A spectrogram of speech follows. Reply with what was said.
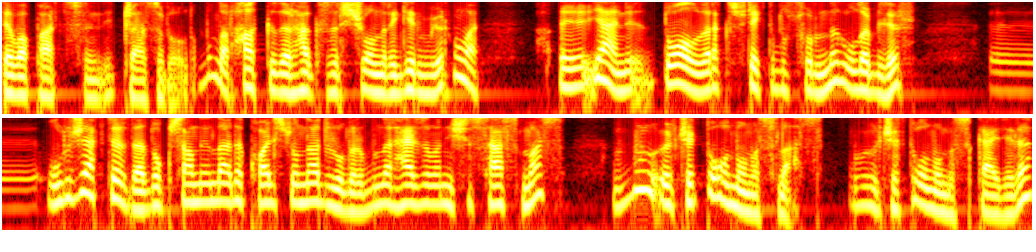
Deva Partisi'nin itirazları oldu. Bunlar haklıdır, haksızdır hiç onlara girmiyorum ama e, yani doğal olarak sürekli bu sorunlar olabilir. E, olacaktır da 90'lı yıllarda koalisyonlar da olur. Bunlar her zaman işi sarsmaz. Bu ölçekte olmaması lazım. Bu ölçekte olmaması kaydıyla.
